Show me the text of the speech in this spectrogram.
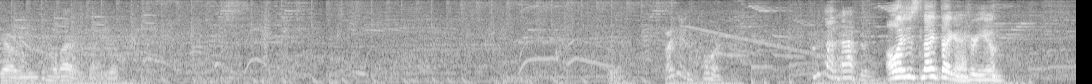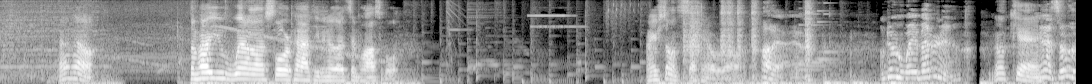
Yeah, remember you can hold that every time, bro. I did fourth. How did that happen? Oh, I just sniped that guy for you. I don't know. Somehow you went on a slower path even though that's impossible. Now you're still in second overall. Oh yeah, yeah. I'm doing way better now. Okay. Yeah, some of the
